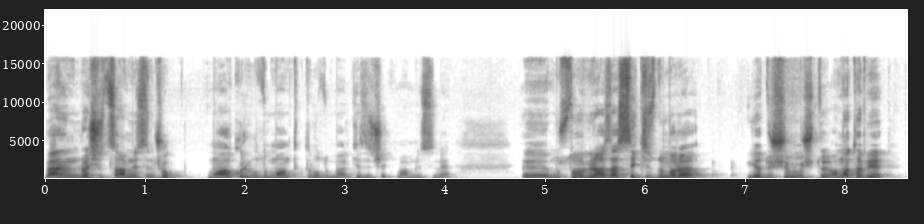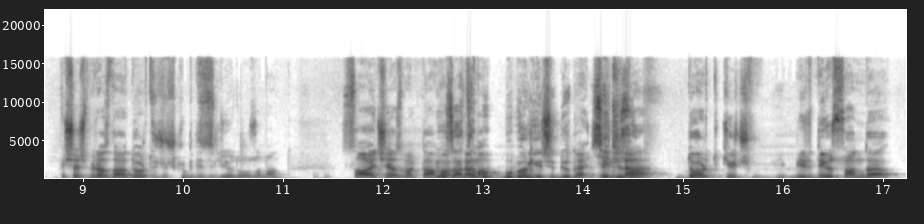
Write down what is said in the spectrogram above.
Ben Raşit hamlesini çok makul buldum, mantıklı buldum merkeze çekme hamlesini. E, Mustafa biraz daha 8 numaraya düşünmüştü. Ama tabii Beşiktaş biraz daha 4-3-3 gibi diziliyordu o zaman. Sağ içe yazmak daha mantıklı zaten ama... bu, bu bölge için diyordum. Ya 8-10. illa 4-2-3-1 diyorsan da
